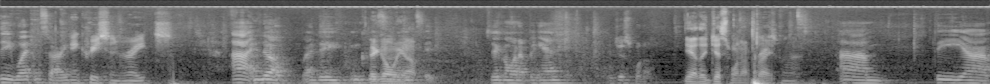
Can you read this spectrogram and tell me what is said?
The what, I'm sorry? Increase in rates? Uh, no, are they increasing? going rates? Up. They're going up again? It just went up. Yeah, they just went up, right. Um, the, um,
